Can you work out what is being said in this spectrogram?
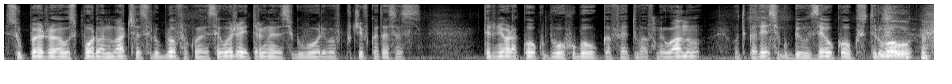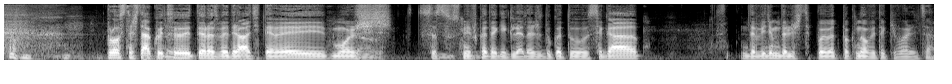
супер успорван матч с Рублев, ако не се лъжа, и тръгна да си говори в почивката с треньора колко било хубаво кафето в Милано, откъде си го бил взел, колко струвало. Просто неща, които да. те разведряват и тебе и можеш да. с усмивка да ги гледаш, докато сега да видим дали ще се появят пък нови такива лица.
